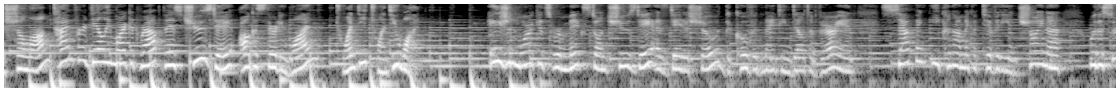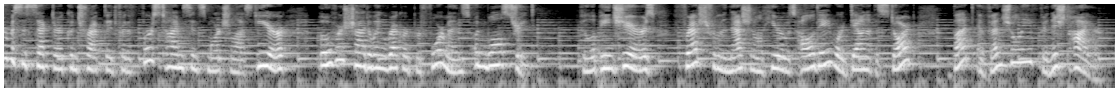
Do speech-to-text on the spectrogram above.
Michelle Ong. Time for a daily market wrap this Tuesday, August 31, 2021. Asian markets were mixed on Tuesday as data showed the COVID 19 Delta variant sapping economic activity in China, where the services sector contracted for the first time since March last year, overshadowing record performance on Wall Street. Philippine shares, fresh from the National Heroes holiday, were down at the start, but eventually finished higher.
